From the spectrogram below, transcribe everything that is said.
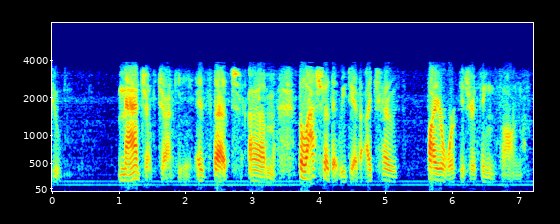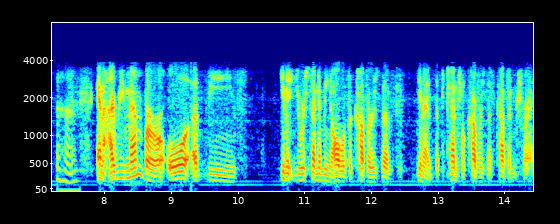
to magic, Jacki, is that um, the last show that we did, I chose Firework as your theme song. Uh-huh. And I remember all of these, you know, you were sending me all of the covers of, you know, the potential covers of Coventry.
